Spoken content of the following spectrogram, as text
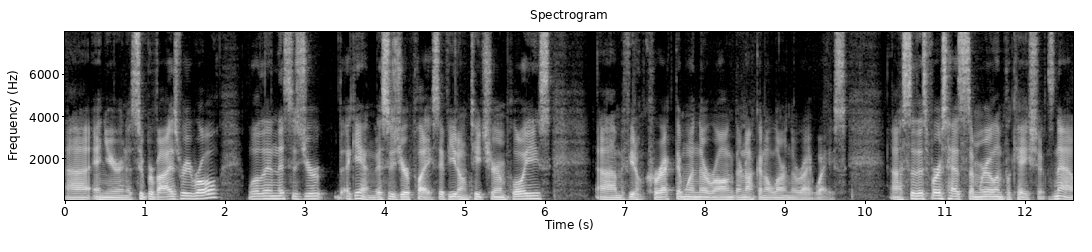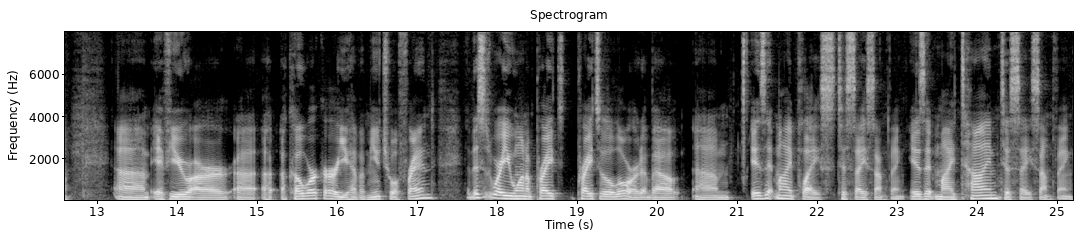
uh, and you're in a supervisory role, well, then this is your, again, this is your place. If you don't teach your employees, um, if you don't correct them when they're wrong, they're not going to learn the right ways. Uh, so this verse has some real implications. Now, um, if you are uh, a, a coworker or you have a mutual friend, this is where you want to pray pray to the Lord about: um, Is it my place to say something? Is it my time to say something?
